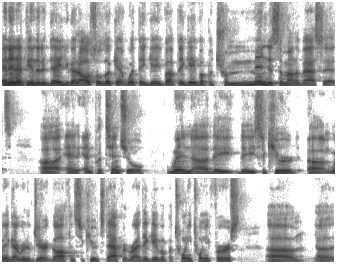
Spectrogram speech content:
And then at the end of the day, you got to also look at what they gave up. They gave up a tremendous amount of assets uh, and and potential when uh, they they secured um, when they got rid of Jared Goff and secured Stafford, right? They gave up a 2021 first um, uh,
